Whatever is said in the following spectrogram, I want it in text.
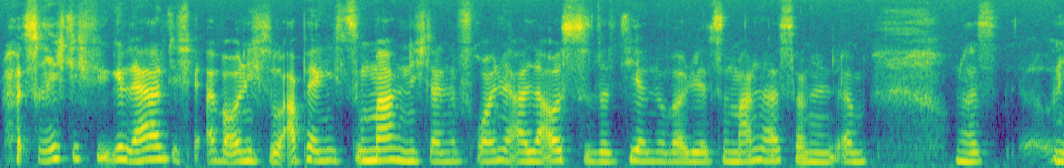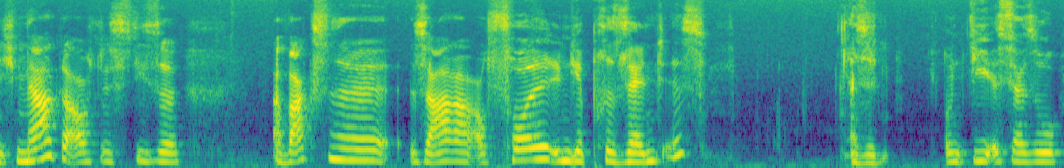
Du hast richtig viel gelernt, dich aber auch nicht so abhängig zu machen, nicht deine Freunde alle auszusortieren, nur weil du jetzt einen Mann hast, sondern ähm, und, hast, und ich merke auch, dass diese erwachsene Sarah auch voll in dir präsent ist. Also, und die ist ja so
